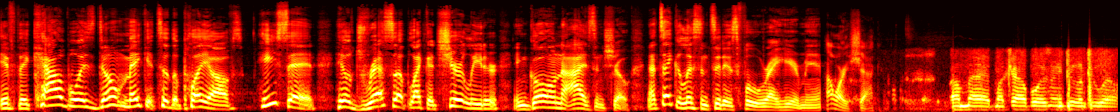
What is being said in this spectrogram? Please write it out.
if the Cowboys don't make it to the playoffs, he said he'll dress up like a cheerleader and go on the Eisen show. Now take a listen to this fool right here, man. How are you, Shaq? I'm mad. My Cowboys ain't doing too well.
